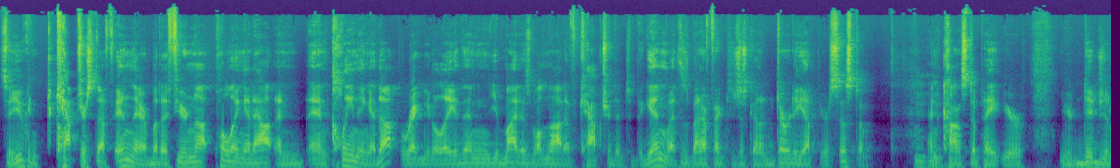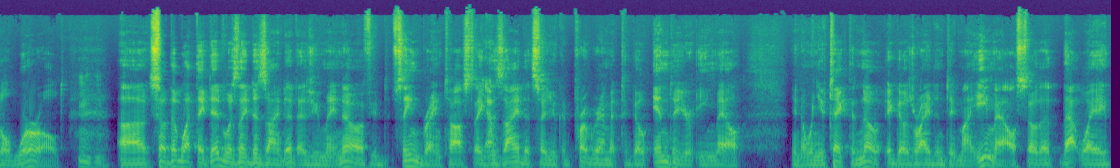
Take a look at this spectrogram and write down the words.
So you can capture stuff in there, but if you're not pulling it out and, and cleaning it up regularly, then you might as well not have captured it to begin with. As a matter of fact, it's just going to dirty up your system mm-hmm. and constipate your your digital world. Mm-hmm. Uh, so that what they did was they designed it, as you may know, if you've seen Braintoss, they designed it so you could program it to go into your email. You know, when you take the note, it goes right into my email, so that that way,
